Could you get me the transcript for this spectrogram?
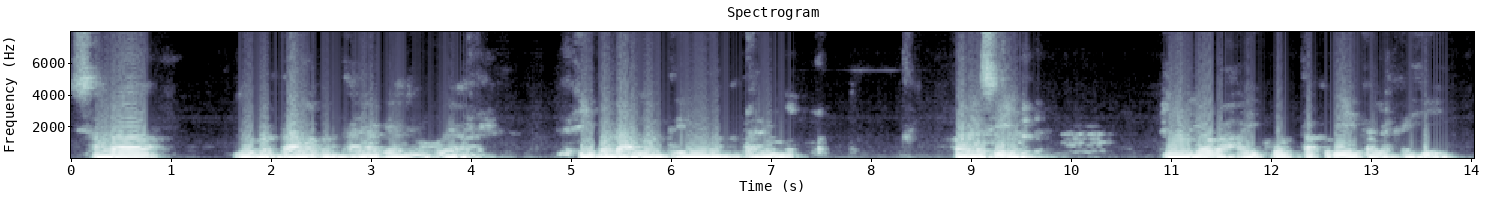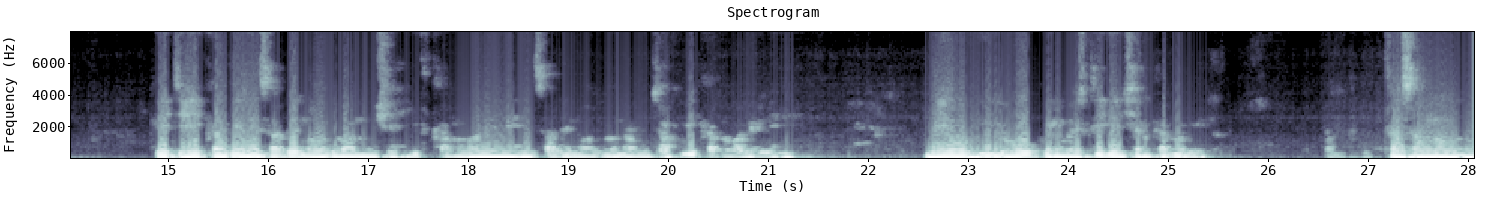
ਸਾਰਾ ਜੋ ਵਰਤਾਰਾ ਵਰਤਾਇਆ ਗਿਆ, ਜੋ ਹੋਇਆ, ਇਹ ਪ੍ਰਧਾਨ ਮੰਤਰੀ ਨੂੰ ਤਾਂ ਪਤਾ ਨਹੀਂ। ਔਰ ਅਸੀਂ ਮਾਨਯੋਗ ਹਾਈ ਕੋਰਟ ਤੱਕ ਵੀ ਇਹ ਗੱਲ ਕਹੀ ਕਿ ਜੇਕਰ ਜਿਹੜੇ ਸਾਡੇ ਨੌਜਵਾਨ ਨੂੰ ਸ਼ਹੀਦ ਕਰਨ ਵਾਲੇ ਨੇ, ਸਾਡੇ ਨੌਜਵਾਨਾਂ ਨੂੰ ਜ਼ਖਮੀ ਕਰਨ ਵਾਲੇ ਨੇ ਵੀ ਉਹੀ ਲੋਕ ਇਨਵੈਸਟੀਗੇਸ਼ਨ ਕਰਨਗੇ। ਤਾਂ ਸਾਨੂੰ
